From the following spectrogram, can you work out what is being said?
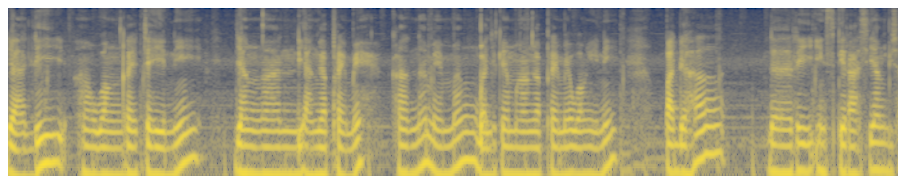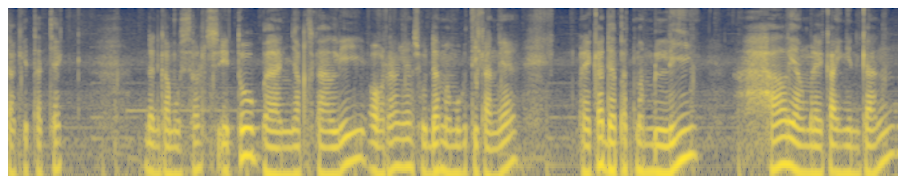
Jadi eh, uang receh ini jangan dianggap remeh karena memang banyak yang menganggap remeh uang ini padahal dari inspirasi yang bisa kita cek dan kamu search itu banyak sekali orang yang sudah membuktikannya. Mereka dapat membeli hal yang mereka inginkan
